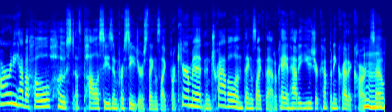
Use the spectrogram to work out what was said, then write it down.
already have a whole host of policies and procedures, things like procurement and travel and things like that. Okay, and how to use your company credit card. So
